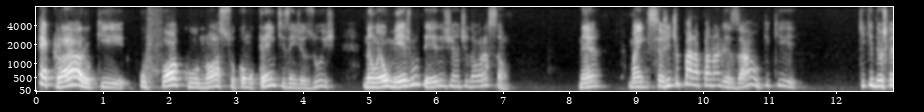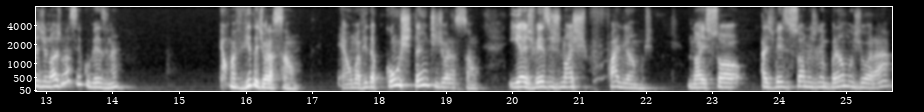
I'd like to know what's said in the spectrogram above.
É claro que o foco nosso como crentes em Jesus não é o mesmo deles diante da oração, né? Mas se a gente parar para analisar o que que, que que Deus quer de nós, não é cinco vezes, né? É uma vida de oração, é uma vida constante de oração. E às vezes nós falhamos, nós só às vezes só nos lembramos de orar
